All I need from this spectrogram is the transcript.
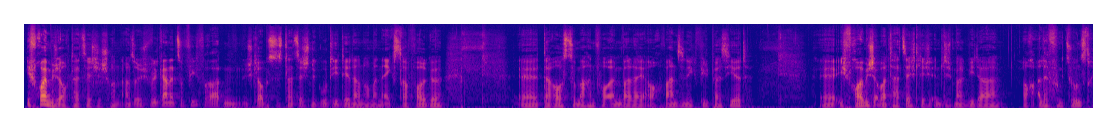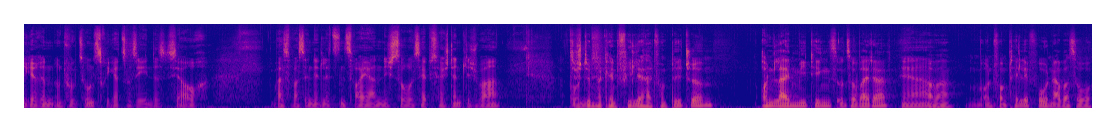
Ich freue mich auch tatsächlich schon. Also ich will gar nicht so viel verraten. Ich glaube, es ist tatsächlich eine gute Idee, da nochmal eine extra Folge äh, daraus zu machen, vor allem weil da ja auch wahnsinnig viel passiert. Äh, ich freue mich aber tatsächlich, endlich mal wieder auch alle Funktionsträgerinnen und Funktionsträger zu sehen. Das ist ja auch was, was in den letzten zwei Jahren nicht so selbstverständlich war. Das Und- stimmt, man kennt viele halt vom Bildschirm, Online-Meetings und so weiter. Ja, Aber und vom Telefon, aber so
